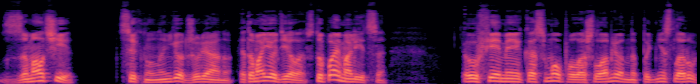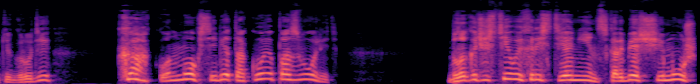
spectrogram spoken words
Замолчи! — цыкнул на нее Джулиану. — Это мое дело. Ступай молиться. Эуфемия Космопол ошеломленно поднесла руки к груди. Как он мог себе такое позволить? Благочестивый христианин, скорбящий муж,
